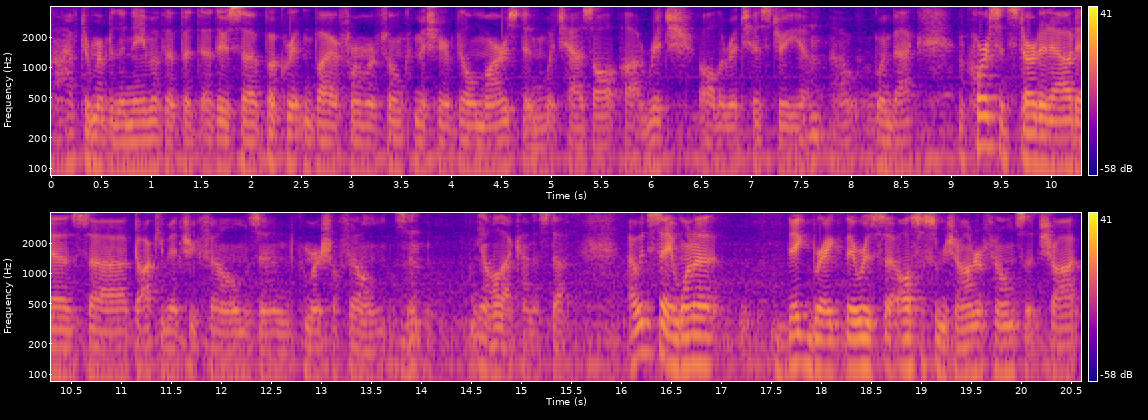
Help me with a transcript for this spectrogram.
um, I have to remember the name of it, but uh, there's a book written by a former film commissioner, Bill Marsden, which has all uh, rich, all the rich history uh, Mm-hmm. uh, going back. Of course, it started out as uh, documentary films and commercial films, and Mm-hmm. you know all that kind of stuff. I would say one of big break. There was uh, also some genre films that shot.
